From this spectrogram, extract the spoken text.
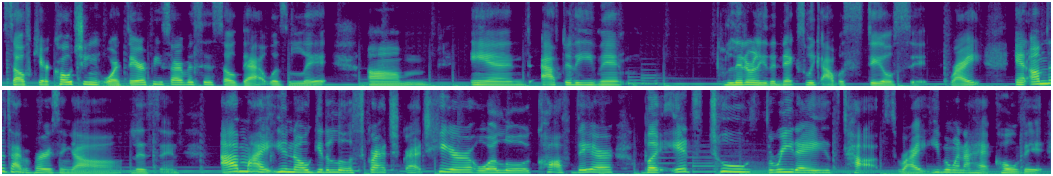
self care coaching or therapy services. So that was lit. Um, and after the event literally the next week I was still sick, right? And I'm the type of person, y'all, listen, I might, you know, get a little scratch, scratch here or a little cough there, but it's two, three days tops, right? Even when I had COVID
